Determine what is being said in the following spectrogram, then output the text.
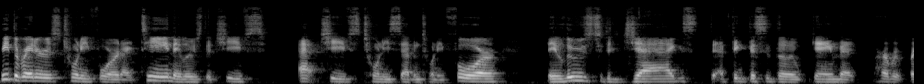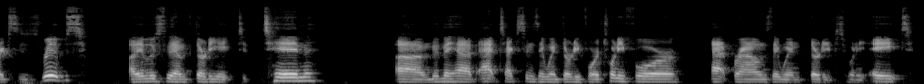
beat the Raiders 24 19. They lose the Chiefs at Chiefs 27 24. They lose to the Jags. I think this is the game that Herbert breaks his ribs. Uh, they lose to them 38 to 10. Um, then they have at Texans, they win 34 24. At Browns, they win 30 to 28.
